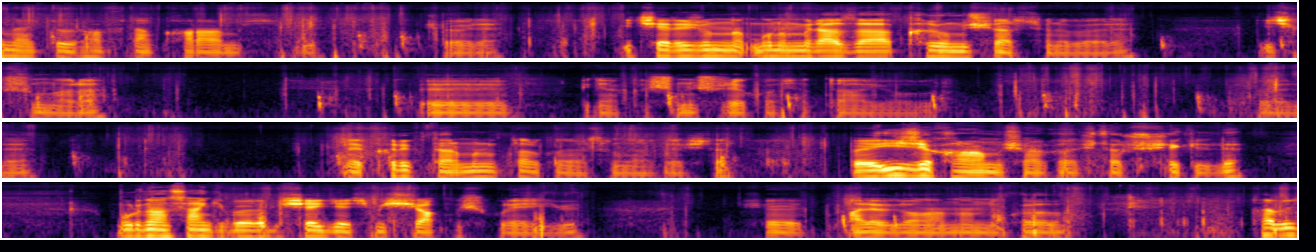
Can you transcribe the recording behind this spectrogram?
Şu renkleri hafiften kararmış gibi. Şöyle. İçeri bunun, biraz daha kırılmış versiyonu böyle. İç kısımlara. Ee, bir dakika şunu şuraya koysak daha iyi olur. Böyle. Ve kırık darmalıklar koyarsınız arkadaşlar. Böyle iyice kararmış arkadaşlar şu şekilde. Buradan sanki böyle bir şey geçmiş yakmış buraya gibi. Şöyle alevli olandan da koyalım. Tabi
